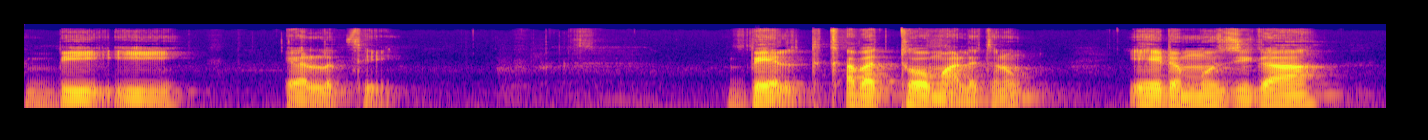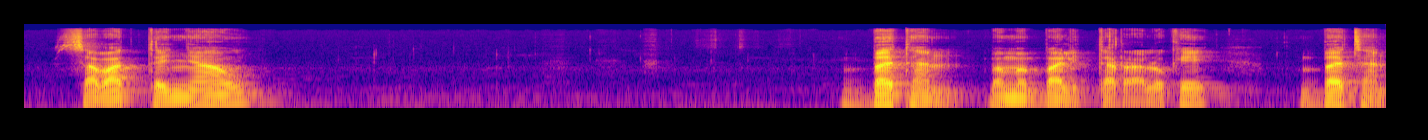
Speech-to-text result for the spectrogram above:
B E belt ቀበቶ ማለት ነው። ይሄ ደግሞ እዚህ ጋር ሰባተኛው button በመባል ይጠራል። okay button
